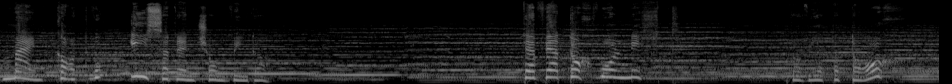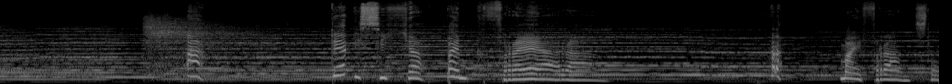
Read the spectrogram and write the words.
Mein Gott, wo ist er denn schon wieder? Der wird doch wohl nicht. Wird er doch? Ah, der ist sicher beim Gfrärer. Ha, mein Franzl.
